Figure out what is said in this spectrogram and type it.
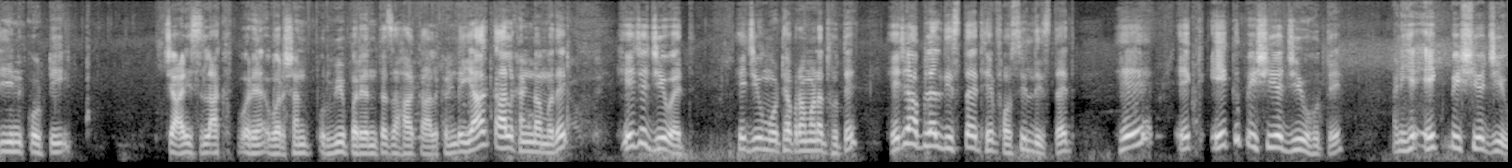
तीन कोटी चाळीस लाख पर्य वर्षांपूर्वीपर्यंतचा हा कालखंड. या कालखंडामध्ये हे जे जीव आहेत हे जीव मोठ्या प्रमाणात होते. हे जे आपल्याला दिसत आहेत हे फॉसिल दिसत आहेत हे एक एकपेशीय जीव होते आणि हे एकपेशीय जीव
